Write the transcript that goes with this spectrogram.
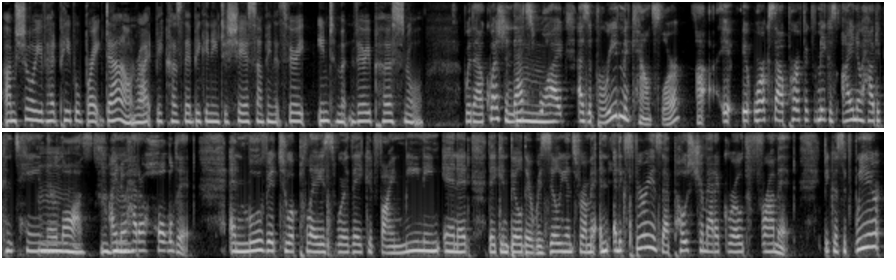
I'm sure you've had people break down, right? Because they're beginning to share something that's very intimate and very personal without question. That's mm. why, as a bereavement counselor, uh, it, it works out perfect for me because I know how to contain mm. their loss. Mm-hmm. I know mm-hmm. how to hold it and move it to a place where they could find meaning in it. They can build their resilience from it and, and experience that post traumatic growth from it. Because if we're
